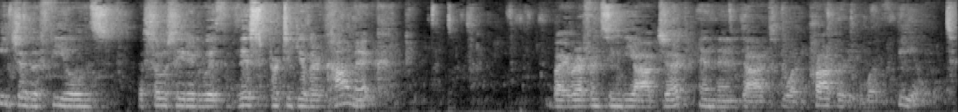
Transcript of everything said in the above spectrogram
each of the fields associated with this particular comic by referencing the object and then dot what property, what field.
